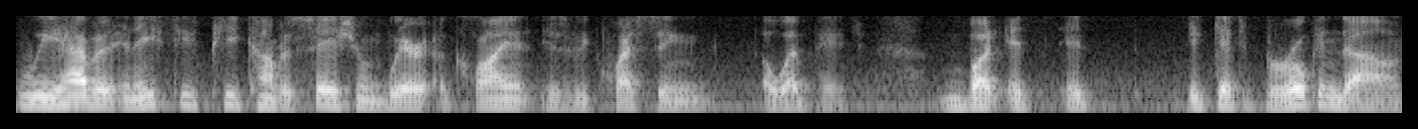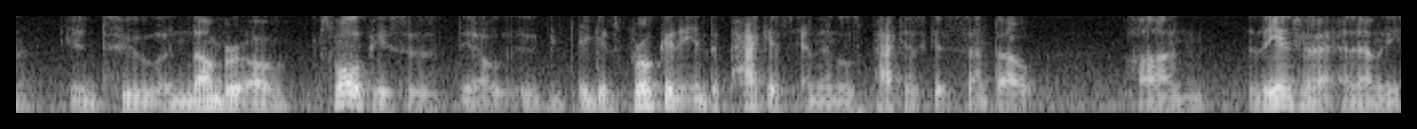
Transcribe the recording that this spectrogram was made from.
we have a- an HTTP conversation where a client is requesting a web page, but it, it, it gets broken down into a number of smaller pieces. You know, it, it gets broken into packets, and then those packets get sent out on the internet and then the,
